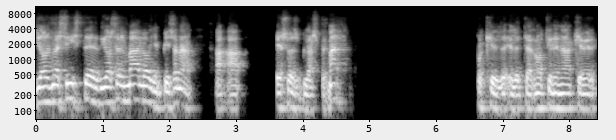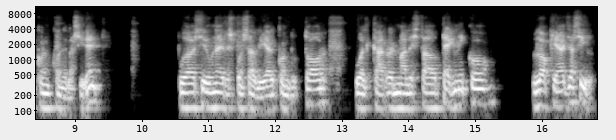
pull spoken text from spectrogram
Dios no existe, Dios es malo, y empiezan a, a eso es blasfemar porque el, Eterno no tiene nada que ver con, el accidente. pudo haber sido una irresponsabilidad del conductor o el carro en mal estado técnico, lo que haya sido.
